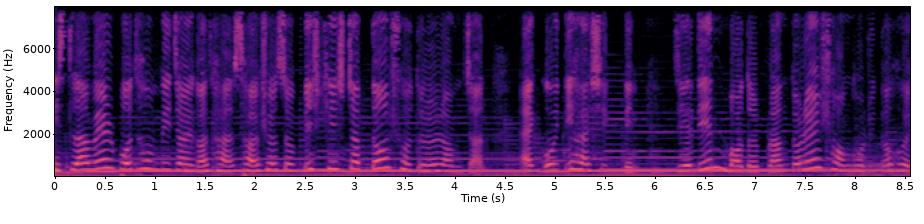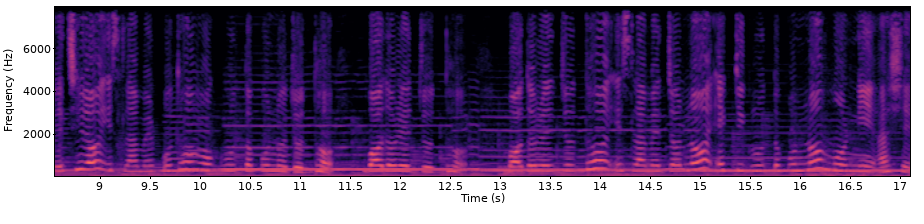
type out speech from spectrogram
ইসলামের প্রথম বিজয় কথা ছয়শো চব্বিশ খ্রিস্টাব্দ সতেরো রমজান, এক ঐতিহাসিক দিন। যেদিন বদর প্রান্তরে সংঘটিত হয়েছিল ইসলামের প্রথম ও গুরুত্বপূর্ণ যুদ্ধ, বদরের যুদ্ধ। বদরের যুদ্ধ ইসলামের জন্য একটি গুরুত্বপূর্ণ মোড় নিয়ে আসে।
